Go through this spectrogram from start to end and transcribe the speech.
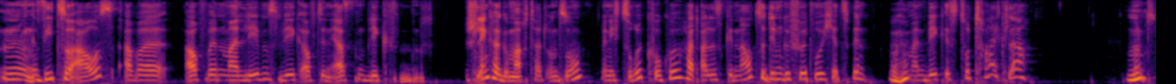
Mm, sieht so aus, aber auch wenn mein Lebensweg auf den ersten Blick Schlenker gemacht hat und so, wenn ich zurückgucke, hat alles genau zu dem geführt, wo ich jetzt bin. Mhm. Mein Weg ist total klar. Mhm. Und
